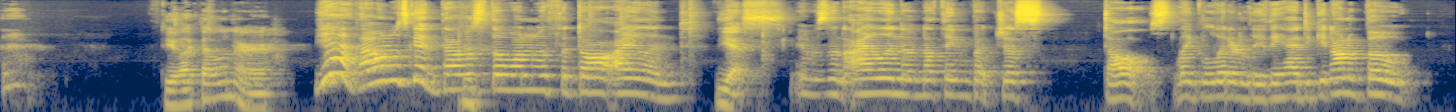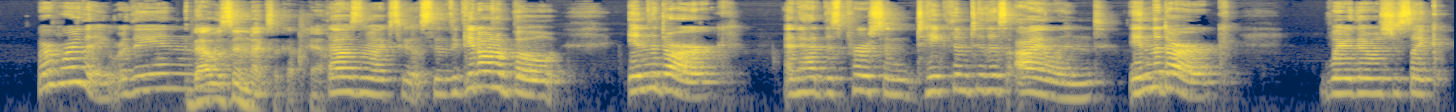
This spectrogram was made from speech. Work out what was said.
Do you like that one or? Yeah, that one was good. That was the one with the doll island. Yes. It was an island of nothing but just dolls. Like literally, they had to get on a boat. Where were they? Were they in? That was in Mexico, yeah. That was in Mexico. So they get on a boat in the dark and had this person take them to this island in the dark where there was just like,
